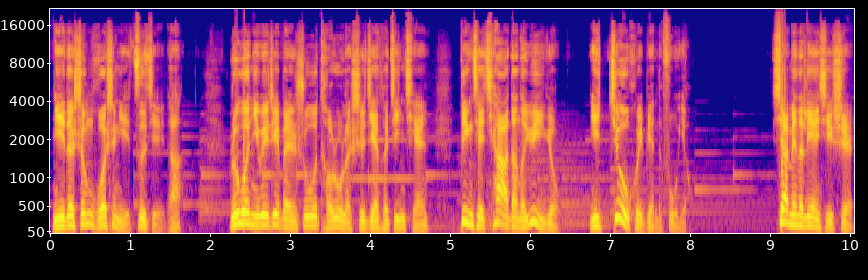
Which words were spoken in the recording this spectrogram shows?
你的生活是你自己的。如果你为这本书投入了时间和金钱，并且恰当的运用，你就会变得富有。下面的练习是：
